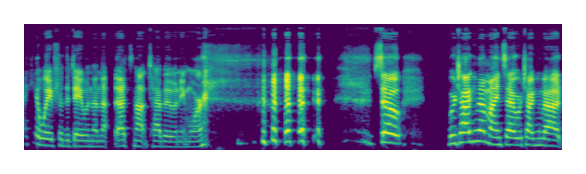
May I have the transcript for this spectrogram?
I can't wait for the day when then that, that's not taboo anymore. so we're talking about mindset. We're talking about,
